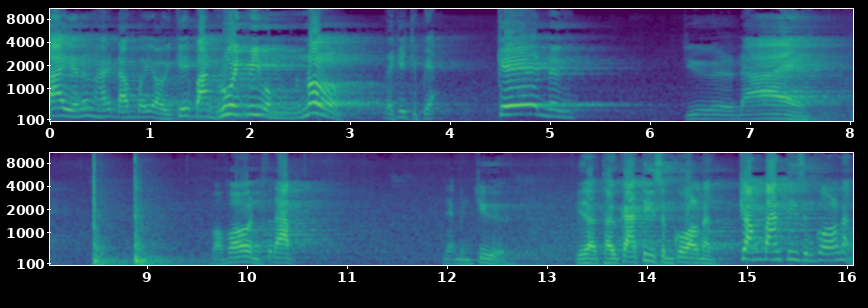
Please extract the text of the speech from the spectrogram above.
តាយអាហ្នឹងហើយដើម្បីឲ្យគេបានរួចពីបំណុលដែលគេជាពាក់គេនឹងជឿដែរបងប្អូនស្ដាប់អ្នកមិនជឿ និយាយថាត្រូវការទីសម្គាល់ហ្នឹងចង់បានទីសម្គាល់ហ្នឹង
